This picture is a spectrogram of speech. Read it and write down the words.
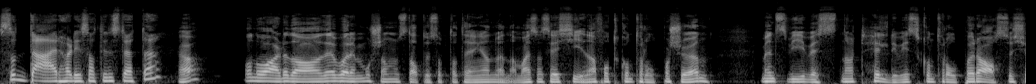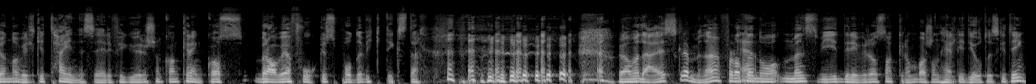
Så der har de satt inn støtet. ja. Og nå er det da Det er bare en morsom statusoppdatering av en venn av meg som sier Kina har fått kontroll på sjøen, mens vi i Vesten har heldigvis kontroll på rase, kjønn og hvilke tegneseriefigurer som kan krenke oss. Bra vi har fokus på det viktigste. ja, men det er jo skremmende, for at Ja. det nå, mens vi driver og snakker om bare sånn helt idiotiske ting,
